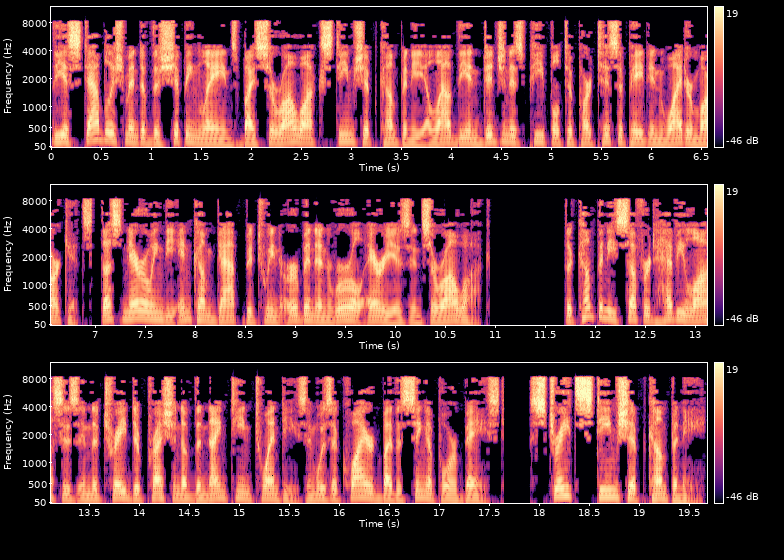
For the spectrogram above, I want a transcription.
The establishment of the shipping lanes by Sarawak Steamship Company allowed the indigenous people to participate in wider markets, thus narrowing the income gap between urban and rural areas in Sarawak. The company suffered heavy losses in the trade depression of the 1920s and was acquired by the Singapore-based Straits Steamship Company.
